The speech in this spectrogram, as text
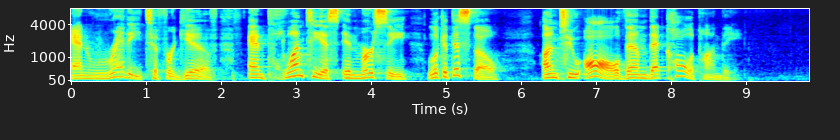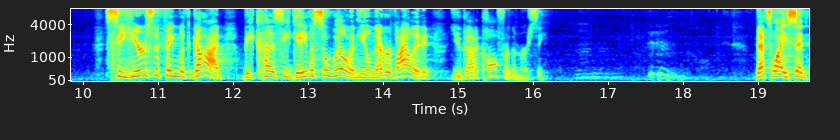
and ready to forgive, and plenteous in mercy Look at this, though unto all them that call upon thee. See, here's the thing with God because He gave us a will and He'll never violate it, you got to call for the mercy. That's why He said,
